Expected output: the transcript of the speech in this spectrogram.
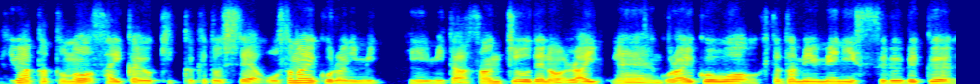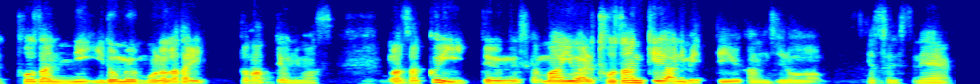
ひなたとの再会をきっかけとして、幼い頃に見た山頂での来、えーご来光を再び目にするべく登山に挑む物語となっております。まあ、ざっくり言ってるんですが、まあ、いわゆる登山系アニメっていう感じのやつですね。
